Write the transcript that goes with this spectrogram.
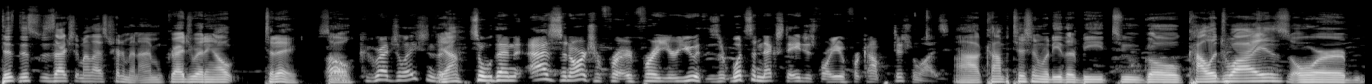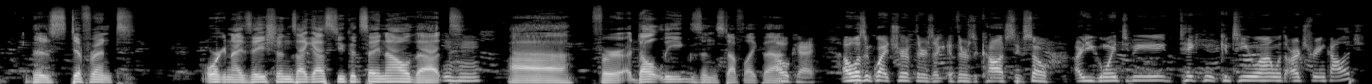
this, this was actually my last tournament. I'm graduating out today. So oh, congratulations! Yeah. So then, as an archer for for your youth, is there, what's the next stages for you for competition wise? uh, competition would either be to go college wise or there's different organizations, I guess you could say now that Mm-hmm. uh, for adult leagues and stuff like that. Okay, I wasn't quite sure if there's a if there's a college thing. So, are you going to be taking continue on with archery in college?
